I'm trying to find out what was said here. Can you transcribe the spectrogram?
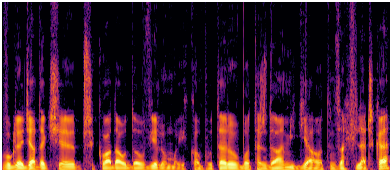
W ogóle dziadek się przykładał do wielu moich komputerów, bo też do Amigi, a o tym za chwileczkę.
